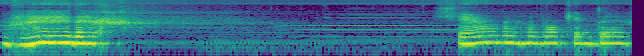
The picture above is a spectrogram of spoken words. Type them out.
Видих. Ще один глибокий вдих.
